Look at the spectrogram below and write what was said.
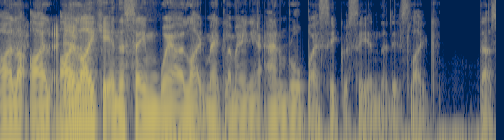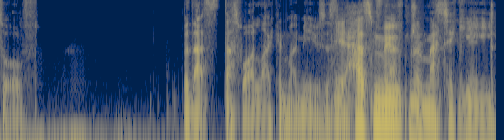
I like I, Yeah, I like it in the same way I like Megalomania and Ruled by Secrecy, in that it's like that sort of. But that's that's what I like in my muse. Isn't It it, has movement dramatic-y, in it.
